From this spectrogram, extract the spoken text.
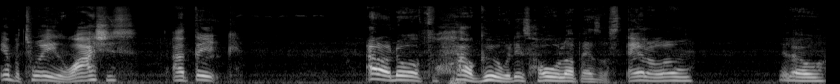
in between washes. I think I don't know if how good would this hold up as a standalone, you know,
